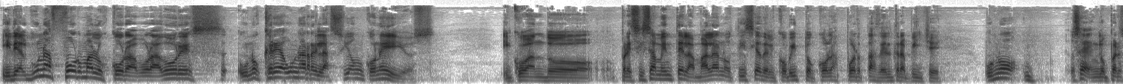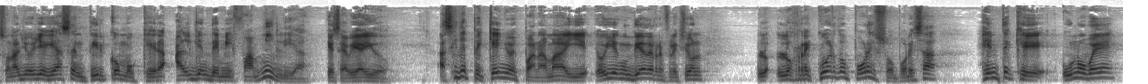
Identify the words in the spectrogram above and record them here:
Y de alguna forma los colaboradores, uno crea una relación con ellos. Y cuando precisamente la mala noticia del COVID tocó las puertas del trapiche, uno, o sea, en lo personal yo llegué a sentir como que era alguien de mi familia que se había ido. Así de pequeño es Panamá y hoy en un día de reflexión los recuerdo por eso, por esa gente que uno ve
